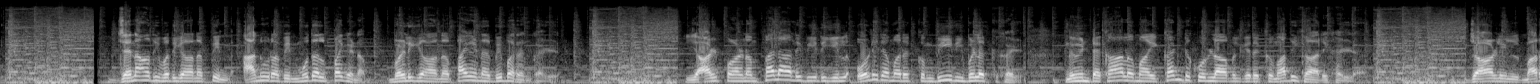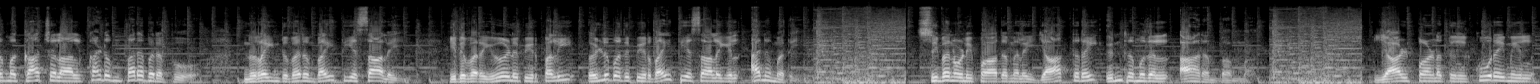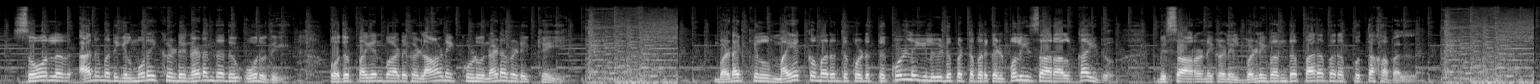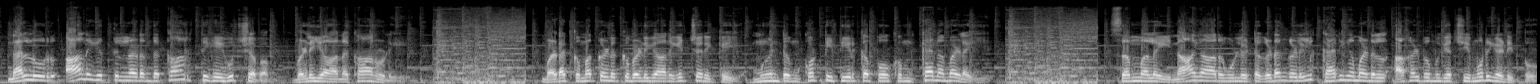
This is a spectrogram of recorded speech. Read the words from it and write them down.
ஜனாதிபதியான பின் அனுரவின் முதல் பயணம் வெளியான பயண விவரங்கள் யாழ்ப்பாணம் பலாலி வீதியில் ஒளிரமறுக்கும் வீதி விளக்குகள் நீண்ட காலமாய் கண்டுகொள்ளாமல் இருக்கும் அதிகாரிகள். ஜாழில் மர்ம காய்ச்சலால் கடும் பரபரப்பு நிறைந்து வரும் வைத்தியசாலை. இதுவரை ஏழு பேர் பலி எழுபது பேர் வைத்தியசாலையில் அனுமதி. சிவனொளி பாதமலை யாத்திரை இன்று முதல் ஆரம்பம். யாழ்ப்பாணத்தில் கூரை மேல் சோலர் அனுமதியில் முறைகேடு நடந்தது உறுதி. பொது பயன்பாடுகள் ஆணைக்குழு நடவடிக்கை. வடக்கில் மயக்க மருந்து கொடுத்து கொள்ளையில் ஈடுபட்டவர்கள் போலீசாரால் கைது. விசாரணைகளில் வெளிவந்த பரபரப்பு தகவல். நல்லூர் ஆலயத்தில் நடந்த கார்த்திகை உற்சவம் வெளியான காணொளி. வடக்கு மக்களுக்கு வெளியான எச்சரிக்கை மீண்டும் கொட்டி தீர்க்கப் போகும் கனமழை. செம்மலை நாயாறு உள்ளிட்ட இடங்களில் கனியமணல் அகழ்வு முயற்சி முறியடிப்பு.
